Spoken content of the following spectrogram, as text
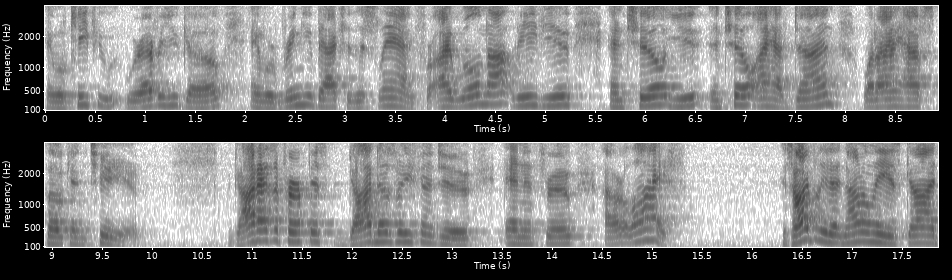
and will keep you wherever you go, and will bring you back to this land. For I will not leave you until you until I have done what I have spoken to you. God has a purpose. God knows what He's going to do in and through our life. And so I believe that not only is God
